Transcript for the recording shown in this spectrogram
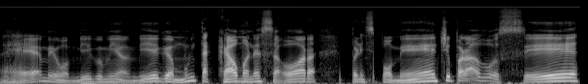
É, meu amigo, minha amiga, muita calma nessa hora, principalmente para você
